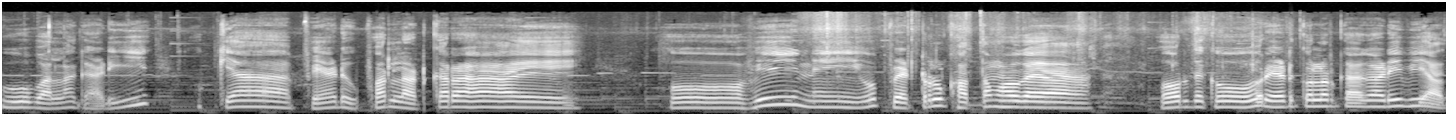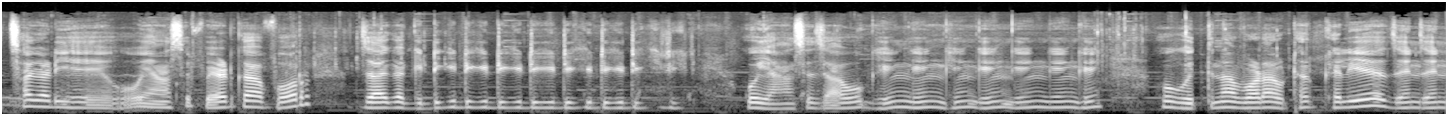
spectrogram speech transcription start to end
वो वाला गाड़ी क्या पेड़ ऊपर लटका रहा है? वो अभी नहीं, वो पेट्रोल ख़त्म हो गया। और देखो रेड कलर का गाड़ी भी अच्छा गाड़ी है। वो यहाँ से पेड़ का ऊपर जाएगा। गिटी गिटी गिटी गिटी गिटी गिटी गिटी गिटी। वो यहाँ से जाओ, घिंग घिंग घिंग घिंग घिंग घिंग घिंग। वो इतना बड़ा उठक खेलिए, जैन जैन।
